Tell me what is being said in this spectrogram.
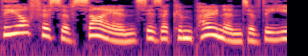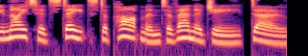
The Office of Science is a component of the United States Department of Energy DOE.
